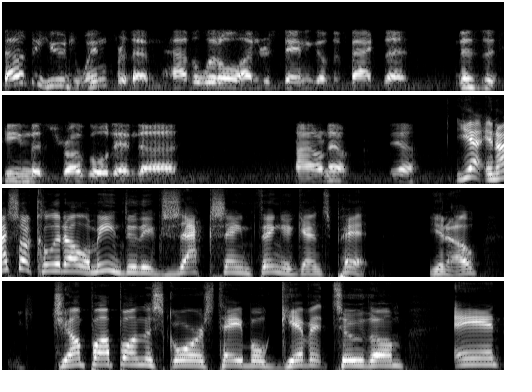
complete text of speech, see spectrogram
That was a huge win for them. Have a little understanding of the fact that this is a team that struggled, and uh, I don't know. Yeah. Yeah, and I saw Khalid El-Amin do the exact same thing against Pitt. You know, jump up on the scorers table, give it to them. And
